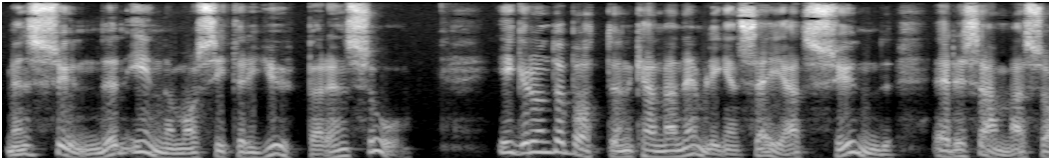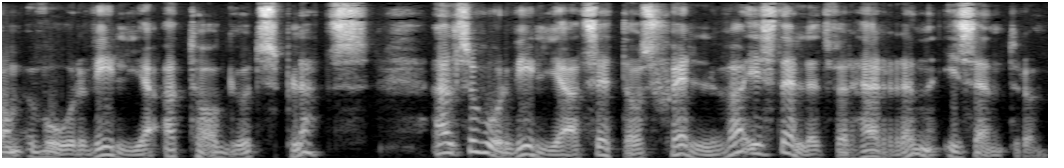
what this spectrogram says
Men synden inom oss sitter djupare än så. I grund och botten kan man nämligen säga att synd är detsamma som vår vilja att ta Guds plats, alltså vår vilja att sätta oss själva istället för Herren i centrum.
